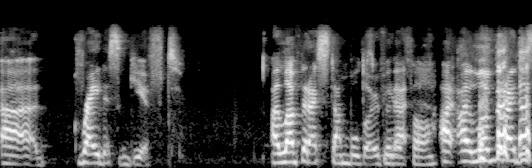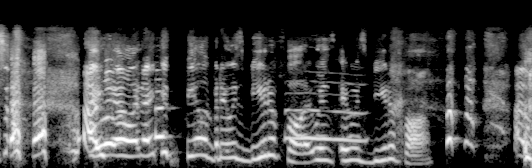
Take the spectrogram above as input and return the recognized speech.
uh, greatest gift. I love that I stumbled over that. Beautiful. I, I love that I just I know, and I could feel it, but it was beautiful. It was it was beautiful. I,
